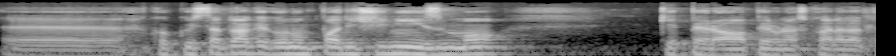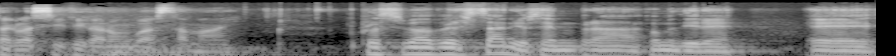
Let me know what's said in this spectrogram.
eh, conquistato anche con un po' di cinismo che però per una squadra d'alta classifica non guasta mai. Il prossimo avversario sembra, come dire, eh,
